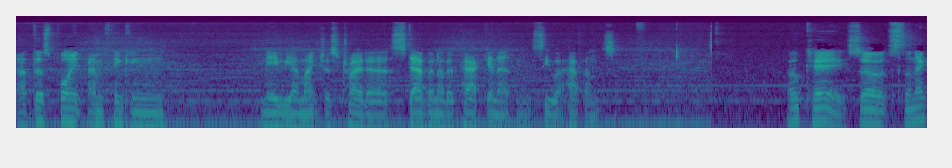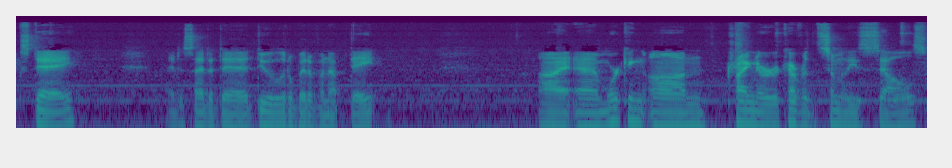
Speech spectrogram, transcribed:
at this point I'm thinking maybe I might just try to stab another pack in it and see what happens. Okay, so it's the next day. I decided to do a little bit of an update. I am working on trying to recover some of these cells.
